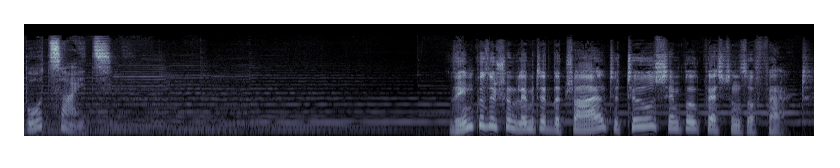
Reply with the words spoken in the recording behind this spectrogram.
both sides. The Inquisition limited the trial to two simple questions of fact.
